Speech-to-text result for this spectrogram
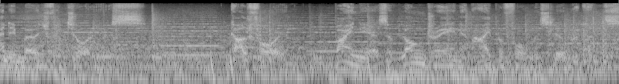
and emerge victorious. Gulf Oil, pioneers of long drain and high performance lubricants.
